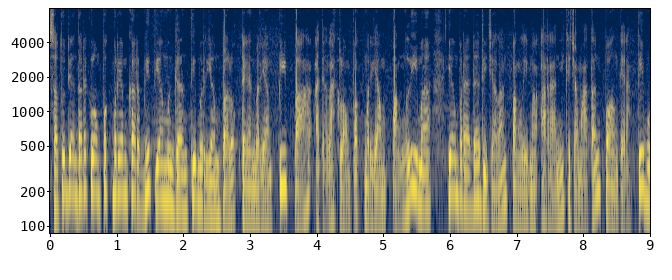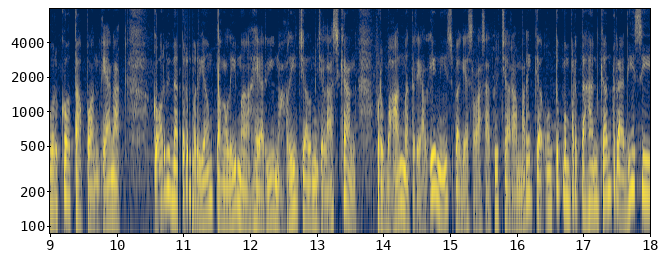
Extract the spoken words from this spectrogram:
Satu di antara kelompok meriam karbit yang mengganti meriam balok dengan meriam pipa adalah kelompok meriam Panglima yang berada di Jalan Panglima Arani, Kecamatan Pontianak Timur, Kota Pontianak. Koordinator meriam Panglima Heri Mahrijal menjelaskan perubahan material ini sebagai salah satu cara mereka untuk mempertahankan tradisi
